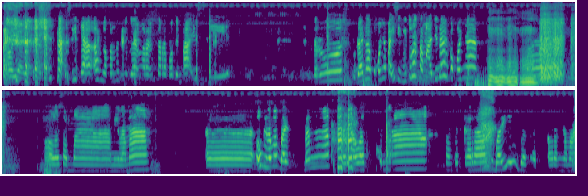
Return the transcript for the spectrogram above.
Oh iya iya, bener. suka sih ya. Ah nggak pernah juga ngerasa repotin Pak Is sih. Terus udah dah pokoknya Pak Is gitulah sama aja deh pokoknya. Hmm. kalau sama Mila mah eh oh Mila mah baik banget. Dari awal kenal sampai sekarang baik banget. Orangnya mah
